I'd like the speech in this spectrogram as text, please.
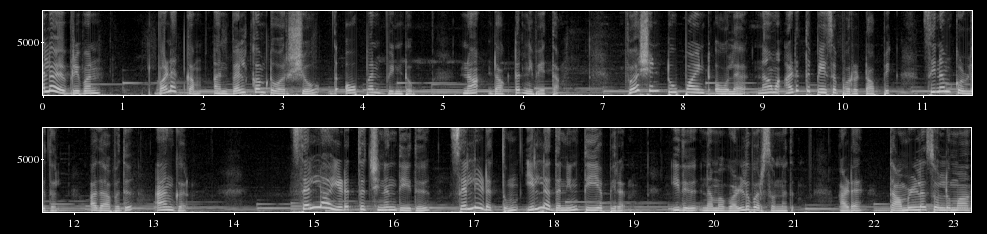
ஹலோ எவ்ரி ஒன் வணக்கம் and welcome to our show the open window நான் doctor Nivetha. Version two point ஓவில் நாம் அடுத்து பேச போகிற டாபிக் சினம் கொள்ளுதல் அதாவது ஆங்கர் செல்லா இடத்து சினந்தீது செல்லிடத்தும் இல்லதனின் தீய பிற இது நம்ம வள்ளுவர் சொன்னது. அட தமிழில் சொல்லுமா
